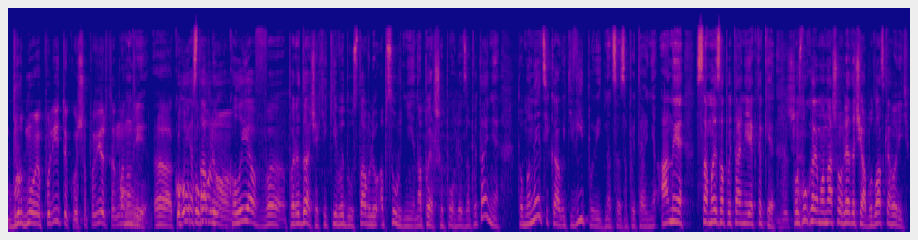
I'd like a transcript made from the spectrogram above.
брудною політикою, що повірте, ну Пан Андрій, кого, коли, я я кого, ну, коли я в передачах, які веду, ставлю абсурдні на перший погляд запитання, то мене цікавить відповідь на це запитання, а не саме запитання як таке. Послухаємо нашого глядача. Будь ласка, говоріть.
